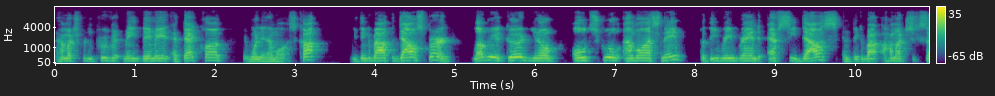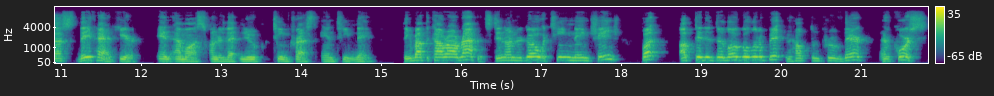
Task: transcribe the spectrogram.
how much improvement they made at that club. They won an MLS Cup. You think about the Dallas Burn, love me a good, you know, old school MLS name, but they rebrand FC Dallas and think about how much success they've had here in MLS under that new team crest and team name. Think about the Colorado Rapids. Didn't undergo a team name change, but updated their logo a little bit and helped improve there. And of course,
